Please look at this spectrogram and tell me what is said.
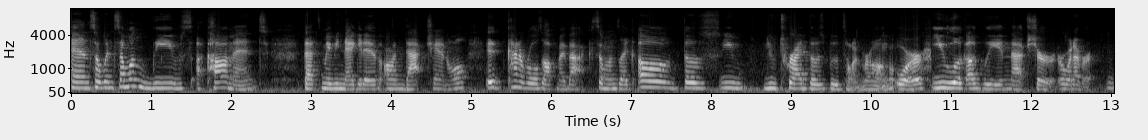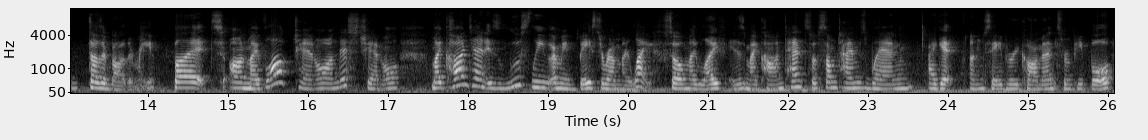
And so when someone leaves a comment, that's maybe negative on that channel, it kind of rolls off my back. Someone's like, oh, those, you, you tried those boots on wrong, or you look ugly in that shirt, or whatever. Doesn't bother me. But on my vlog channel, on this channel, my content is loosely, I mean, based around my life. So my life is my content. So sometimes when I get unsavory comments from people,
